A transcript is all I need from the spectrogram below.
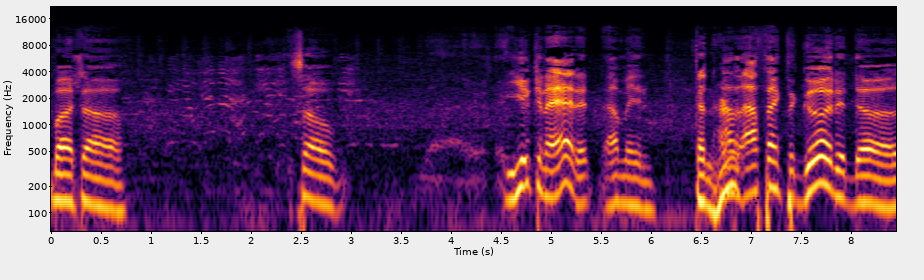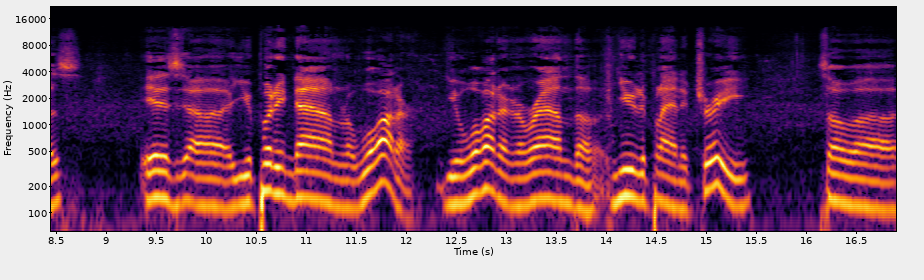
but uh, so uh, you can add it. I mean, Doesn't hurt. I, I think the good it does is uh, you're putting down the water. You're watering around the newly planted tree, so uh,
